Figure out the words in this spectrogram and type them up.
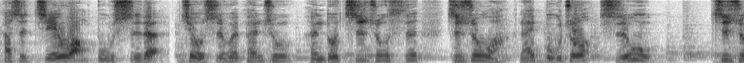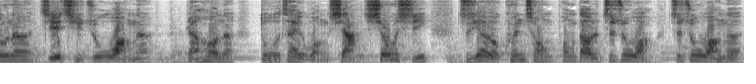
它是结网捕食的，就是会喷出很多蜘蛛丝、蜘蛛网来捕捉食物。蜘蛛呢结起蛛网呢，然后呢躲在网下休息。只要有昆虫碰到了蜘蛛网，蜘蛛网呢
